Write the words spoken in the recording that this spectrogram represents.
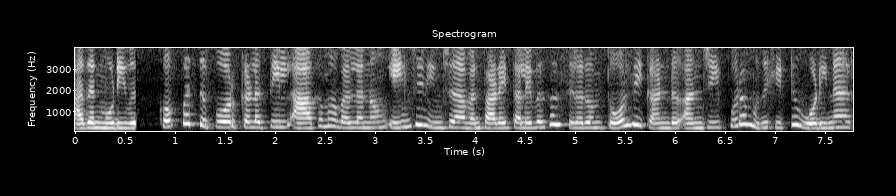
அதன் முடிவு கொப்பத்து போர்க்களத்தில் ஆகமவல்லனும் எஞ்சி நின்ற அவன் படைத்தலைவர்கள் சிலரும் தோல்வி கண்டு அஞ்சி புறமுதுகிட்டு ஓடினர்.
